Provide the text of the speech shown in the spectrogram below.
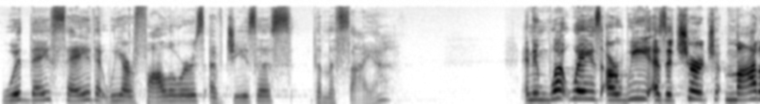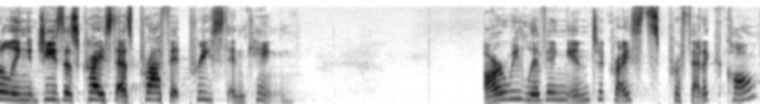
Would they say that we are followers of Jesus the Messiah? And in what ways are we as a church modeling Jesus Christ as prophet, priest, and king? Are we living into Christ's prophetic call?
